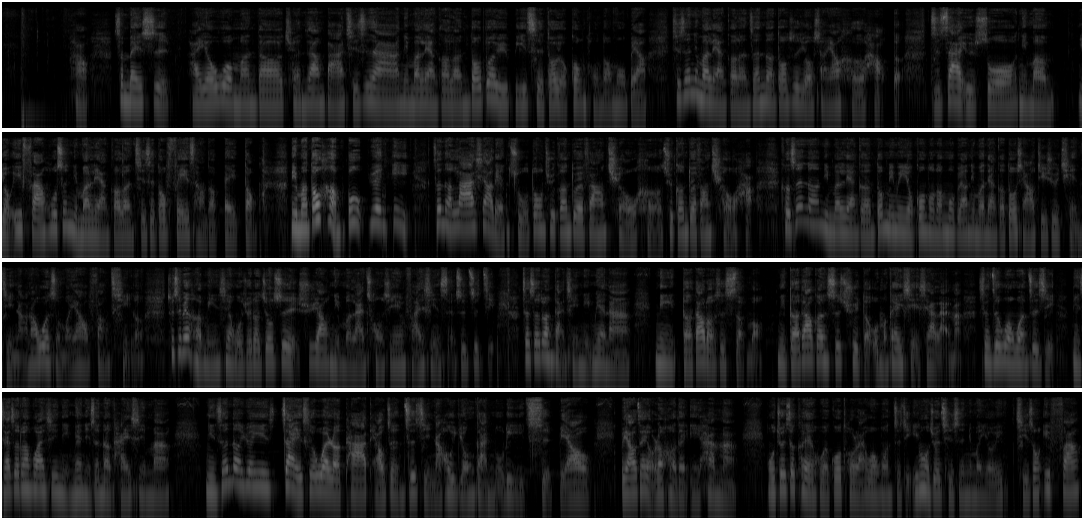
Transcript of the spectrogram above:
好圣杯四。还有我们的权杖八，其实啊，你们两个人都对于彼此都有共同的目标。其实你们两个人真的都是有想要和好的，只在于说你们。有一方，或是你们两个人，其实都非常的被动，你们都很不愿意真的拉下脸，主动去跟对方求和，去跟对方求好。可是呢，你们两个人都明明有共同的目标，你们两个都想要继续前进啊，那为什么要放弃呢？所以这边很明显，我觉得就是需要你们来重新反省审视自己，在这段感情里面啊，你得到的是什么？你得到跟失去的，我们可以写下来嘛？甚至问问自己，你在这段关系里面，你真的开心吗？你真的愿意再一次为了他调整自己，然后勇敢努力一次，不要不要再有任何的遗憾吗？我觉得这可以回过头来问问自己，因为我觉得其实你们有一其中一方。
